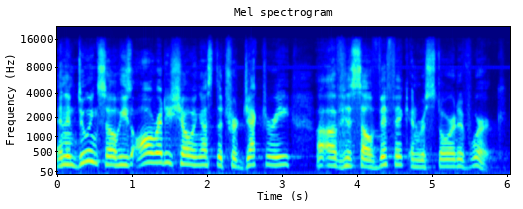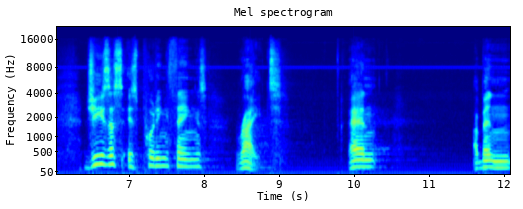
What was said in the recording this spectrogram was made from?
And in doing so, he's already showing us the trajectory uh, of his salvific and restorative work. Jesus is putting things right. And I've been,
